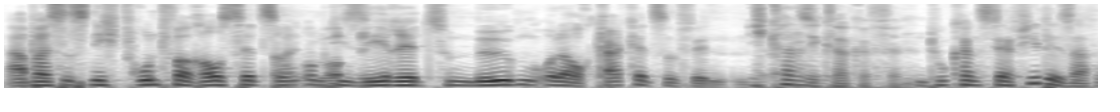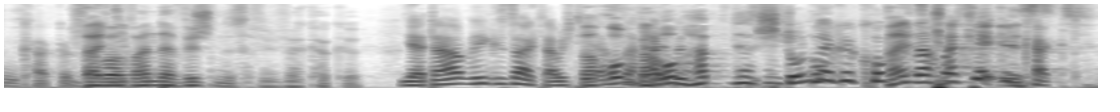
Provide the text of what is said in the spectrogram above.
Aber es ist nicht Grundvoraussetzung, Nein, um die. Serie zu mögen oder auch Kacke zu finden. ich kann sie kacke finden. Du kannst ja viele Sachen kacke finden. Weil aber die- WandaVision ist auf jeden Fall kacke. Ja, da, wie gesagt, habe ich die Warum? erste Warum halbe habt ihr das Stunde geguckt Weil und es kacke ist.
